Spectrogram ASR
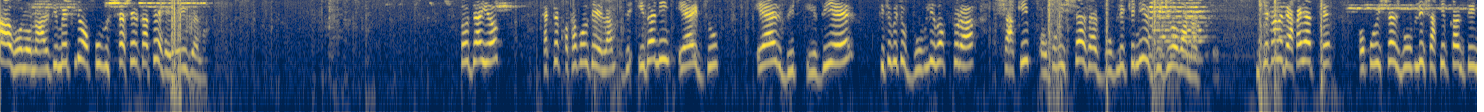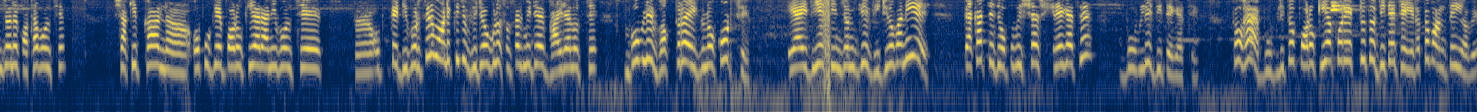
লাভ হলো না। আলটিমেটলি অপু বিশ্বাসের কাছে হেরেই গেল। তো যাই হোক, একটা কথা বলতে এলাম যে ইদানিং এআই যুগ এআইয়ের দিয়ে কিছু কিছু বুবলি ভক্তরা সাকিব, অপবিশ্বাস আর বুবলিকে নিয়ে ভিডিও বানাচ্ছে। যেখানে দেখা যাচ্ছে অপবিশ্বাস, বুবলি, সাকিব খান তিনজনে কথা বলছে। সাকিব খান অপুকে, পরকিয়া রানী বলছে অপুকে ডিভোর্সের অনেক কিছু ভিডিওগুলো সোশ্যাল মিডিয়ায় ভাইরাল হচ্ছে। বুবলির ভক্তরা এগুলো করছে। এআই দিয়ে তিনজন দিয়ে ভিডিও বানিয়ে দেখাচ্ছে যে অপবিশ্বাস হেরে গেছে, বুবলি জিতে গেছে। তো হ্যাঁ বুবলি তো পরকিয়া করে একটু তো জিতেছে, এটা তো মানতেই হবে।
